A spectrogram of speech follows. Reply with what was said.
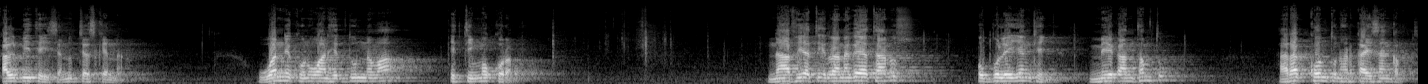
qalbii teeysan nutti as kenna wanni kun waan hedduun namaa ittiin mokkorame naafi ati irraa nagaya taanus obboleeyyan keenya meeqaantamtu rakkoon tun harkaa isaan qabdi.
